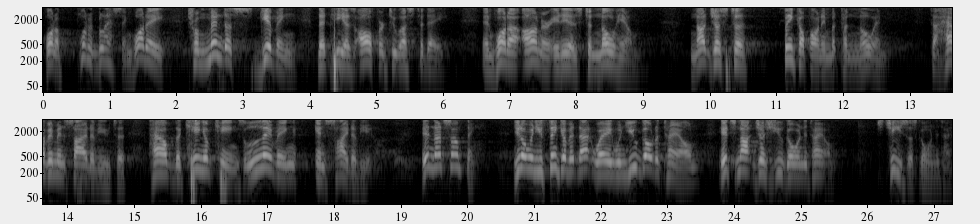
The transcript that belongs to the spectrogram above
What a, what a blessing. What a tremendous giving that He has offered to us today. And what an honor it is to know Him, not just to think upon Him, but to know Him, to have Him inside of you, to have the King of Kings living inside of you. Isn't that something? You know, when you think of it that way, when you go to town, it's not just you going to town, it's Jesus going to town.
